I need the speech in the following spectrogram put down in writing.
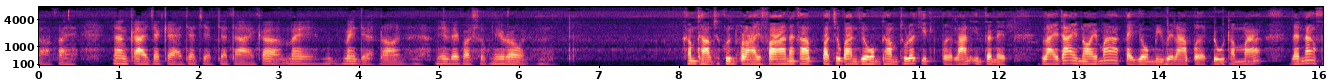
ต่อไป ร่างกายจะแก่จะเจ็บจะตายก็ไม่ไม่เดือดร้อน นี่เรียกว่าสุขนิโรธคำถามจากคุณปลายฟ้านะครับ ปัจจุบันโยมทำธุรกิจเปิดร้านอินเทอร์เน็ต รายได้น้อยมาก แต่โยมมีเวลาเปิดดูธรรมะ และนั่งส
